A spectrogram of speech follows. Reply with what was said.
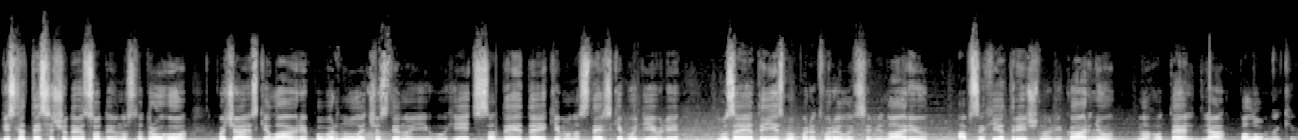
Після 1992-го Почаївські лаврі повернули частину її угідь, сади, деякі монастирські будівлі, музей атеїзму перетворили в семінарію, а психіатричну лікарню на готель для паломників.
